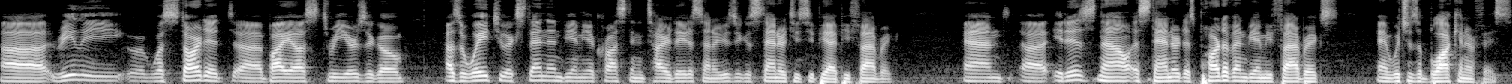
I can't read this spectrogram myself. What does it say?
uh, really uh, was started uh, by us three years ago as a way to extend NVMe across the entire data center using a standard TCP/IP fabric, and uh, it is now a standard as part of NVMe fabrics, and which is a block interface.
